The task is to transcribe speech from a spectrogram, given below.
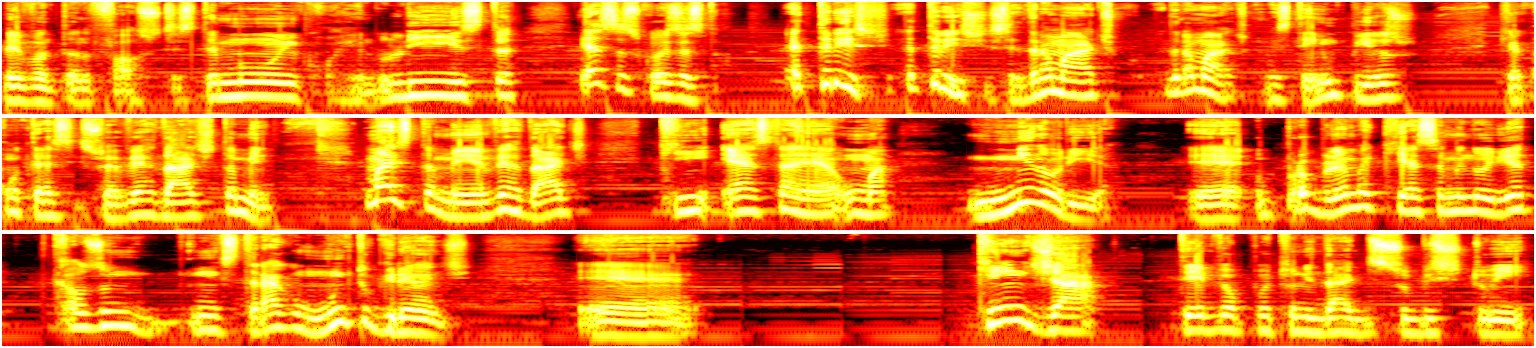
levantando falso testemunho, correndo lista, e essas coisas. É triste, é triste, isso é dramático, é dramático, mas tem um peso que acontece, isso é verdade também. Mas também é verdade que esta é uma minoria. É, o problema é que essa minoria causa um, um estrago muito grande. É, quem já teve a oportunidade de substituir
